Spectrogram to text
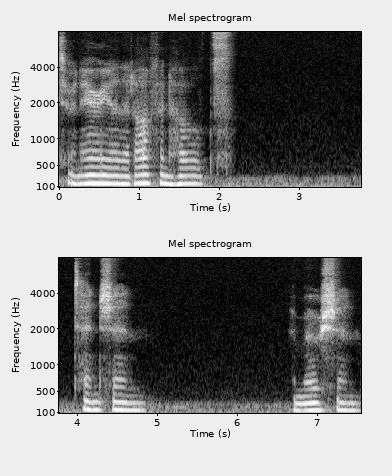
To an area that often holds tension emotion.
